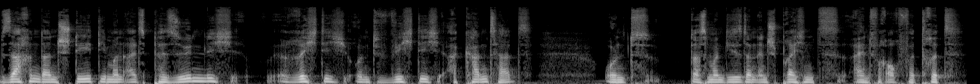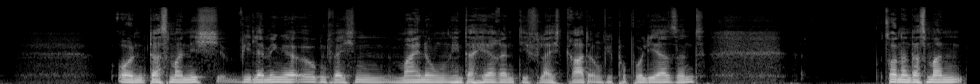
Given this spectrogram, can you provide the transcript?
Sachen dann steht, die man als persönlich richtig und wichtig erkannt hat und dass man diese dann entsprechend einfach auch vertritt. Und dass man nicht wie Lemminge irgendwelchen Meinungen hinterherrennt, die vielleicht gerade irgendwie populär sind, sondern dass man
